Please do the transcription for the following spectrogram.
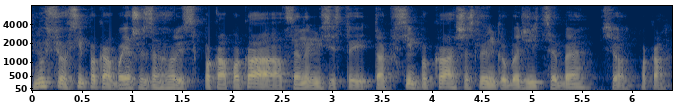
ну все, всім пока, бо я щось загорюсь. Пока-пока, а все на місці стоїть. Так, всім пока, щасливенько, бережіть себе. Все, пока.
